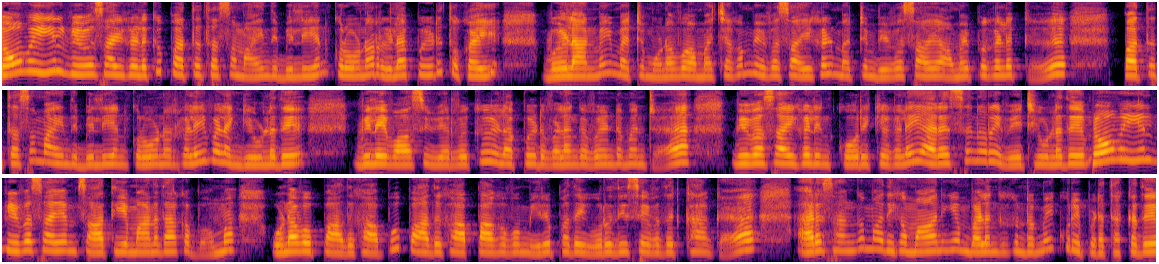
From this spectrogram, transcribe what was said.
நோவையில் விவசாயிகளுக்கு பத்து தசம் ஐந்து பில்லியன் குரோனர் இழப்பீடு தொகை. வேளாண்மை மற்றும் உணவு அமைச்சகம் விவசாயிகள் மற்றும் விவசாய அமைப்புகளுக்கு பத்து தசம் ஐந்து பில்லியன் குரோனர்களை வழங்கியுள்ளது. விலைவாசி உயர்வுக்கு இழப்பீடு வழங்க வேண்டுமென்ற விவசாயிகளின் கோரிக்கைகளை அரசு நிறைவேற்றியுள்ளது. நோவையில் விவசாயம் சாத்தியமானதாகவும் உணவு பாதுகாப்பு பாதுகாப்பாகவும் இருப்பதை உறுதி செய்வதற்காக அரசாங்கம் அதிக மானியம் வழங்குகின்றமை குறிப்பிடத்தக்கது.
